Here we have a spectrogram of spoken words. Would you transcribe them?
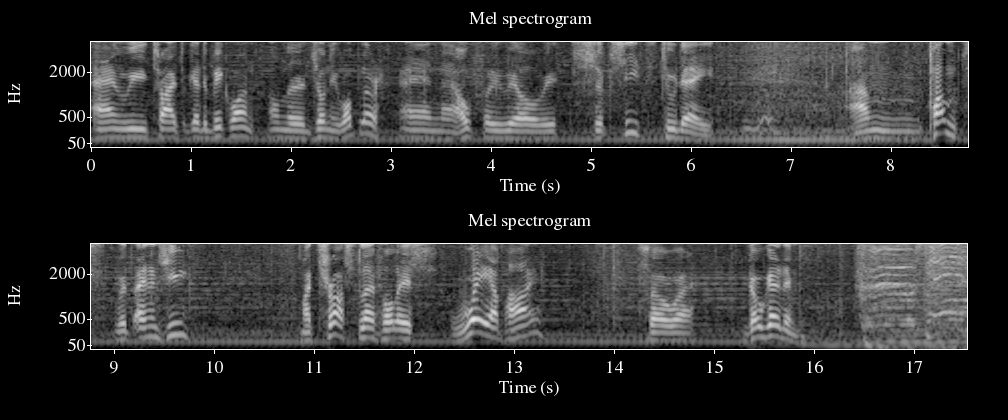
and we try to get a big one on the Jonny Vobbler and uh, hopefully we'll we succeed today. I'm pumped with energy. My trust level is way up high. So uh, go get him. Cruising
